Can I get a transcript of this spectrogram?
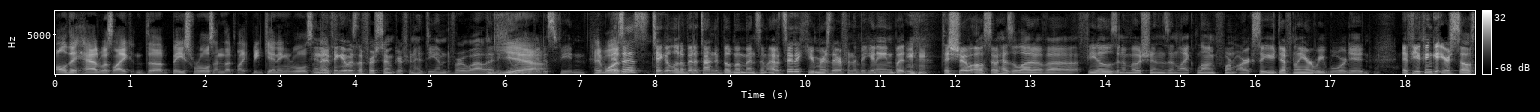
all they had was like the base rules and the like beginning rules, and, And I think it was the first time Griffin had DM'd for a while. I think he Yeah. get his feet and it was It does take a little bit of time to build momentum. I would say the humor is there from the beginning, but Mhm. the show also has a lot of uh, feels and emotions and like long form arcs. So you definitely are rewarded if you can get yourself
